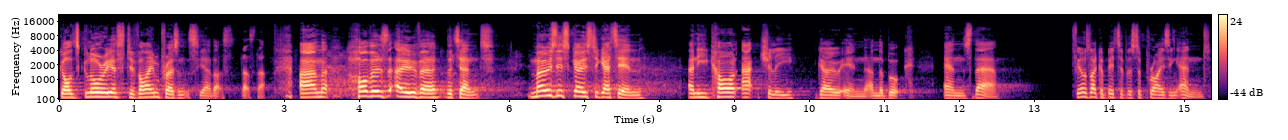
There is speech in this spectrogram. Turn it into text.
God's glorious divine presence, yeah, that's, that's that, um, hovers over the tent. Moses goes to get in, and he can't actually go in, and the book ends there. Feels like a bit of a surprising end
